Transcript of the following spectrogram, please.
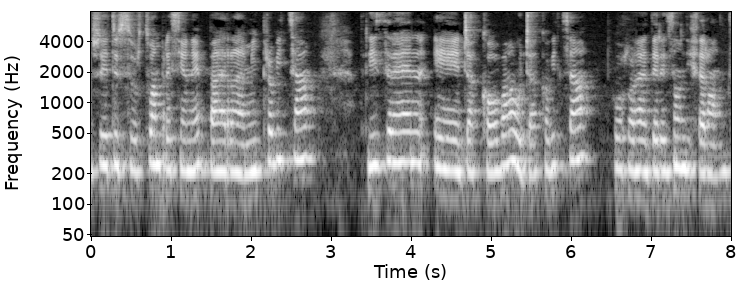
J'ai été surtout impressionnée par euh, Mitrovica, Prizren et Jakova ou Jakovica pour euh, des raisons différentes.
